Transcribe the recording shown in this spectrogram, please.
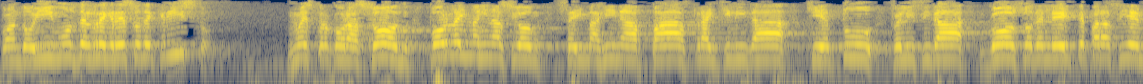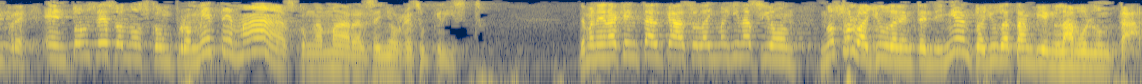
cuando oímos del regreso de Cristo, nuestro corazón, por la imaginación, se imagina paz, tranquilidad, quietud, felicidad, gozo, deleite para siempre. Entonces eso nos compromete más con amar al Señor Jesucristo. De manera que en tal caso la imaginación no solo ayuda el entendimiento, ayuda también la voluntad.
